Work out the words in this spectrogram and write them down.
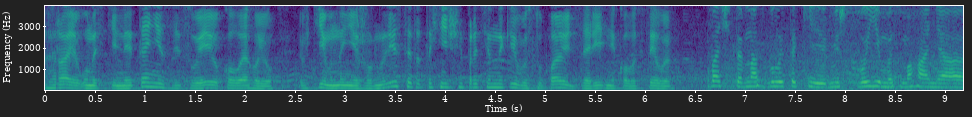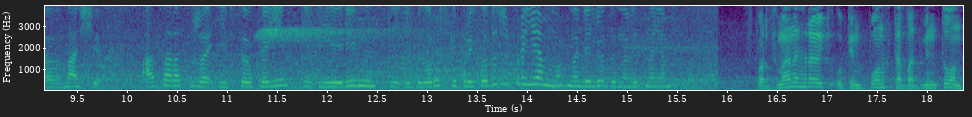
грає у настільний теніс зі своєю колегою. Втім, нині журналісти та технічні працівники виступають за різні колективи. Бачите, в нас були такі між своїми змагання наші, а зараз вже і всеукраїнські, і рівненські, і білоруські приїхали. Дуже приємно, нові люди, нові знайомства. Спортсмени грають у пінг-понг та бадмінтон,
